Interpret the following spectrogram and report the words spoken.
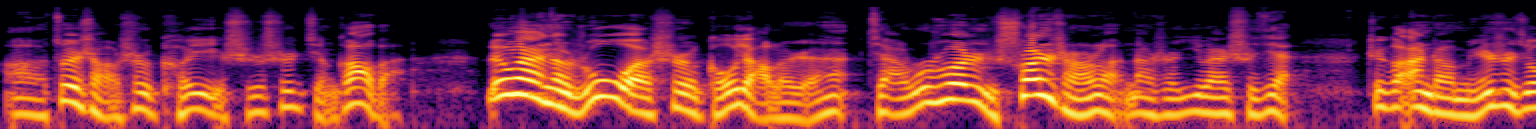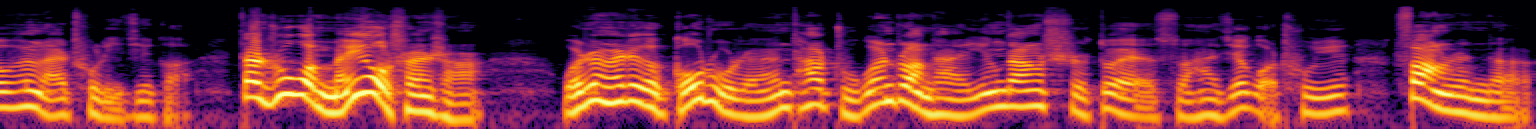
啊，最少是可以实施警告吧。另外呢，如果是狗咬了人，假如说是拴绳了，那是意外事件，这个按照民事纠纷来处理即可。但如果没有拴绳，我认为这个狗主人他主观状态应当是对损害结果处于放任的，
